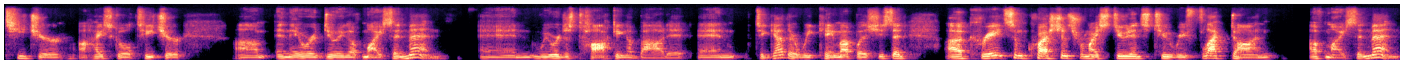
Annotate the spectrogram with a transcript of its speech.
teacher, a high school teacher, um, and they were doing of mice and men and we were just talking about it and together we came up with she said uh, create some questions for my students to reflect on of mice and men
